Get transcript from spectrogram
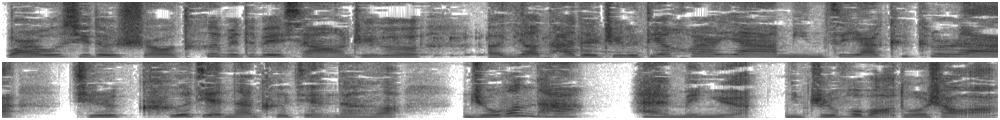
玩游戏的时候特别特别想这个呃要她的这个电话呀、名字呀、QQ 啊，其实可简单可简单了，你就问她，嗨，美女，你支付宝多少啊？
